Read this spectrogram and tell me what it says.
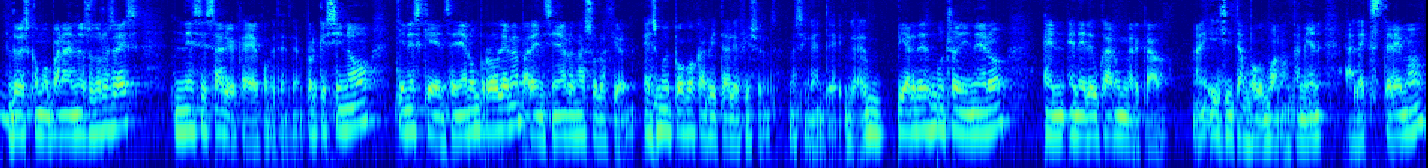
Entonces, como para nosotros es necesario que haya competencia, porque si no, tienes que enseñar un problema para enseñar una solución. Es muy poco capital efficient, básicamente. Pierdes mucho dinero en educar un mercado. ¿Eh? Y si tampoco, bueno, también al extremo,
